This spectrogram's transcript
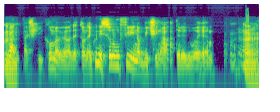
Mm. radical chic, come aveva detto lei. Quindi sono un filino avvicinate le due. Eh.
